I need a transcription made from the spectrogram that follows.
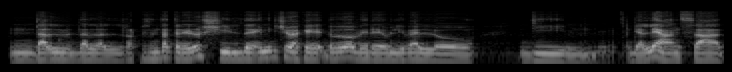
mh, dal, dal rappresentante dello shield e mi diceva che dovevo avere un livello di, di alleanza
